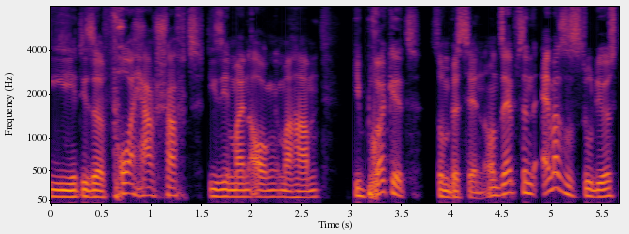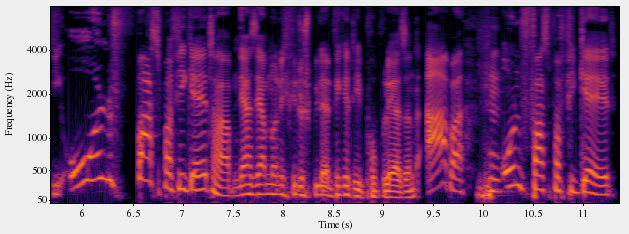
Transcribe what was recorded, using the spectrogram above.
die diese Vorherrschaft, die sie in meinen Augen immer haben, die bröckelt so ein bisschen. Und selbst in Amazon Studios, die unfassbar viel Geld haben, ja, sie haben noch nicht viele Spiele entwickelt, die populär sind, aber unfassbar viel Geld.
